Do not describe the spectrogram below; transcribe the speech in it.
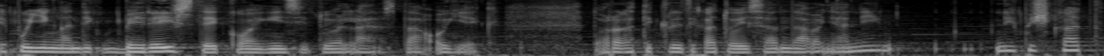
ipuinen gandik bereizteko egin zituela, ez da, hoiek. Horregatik kritikatu izan da, baina ni, ni pixkat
